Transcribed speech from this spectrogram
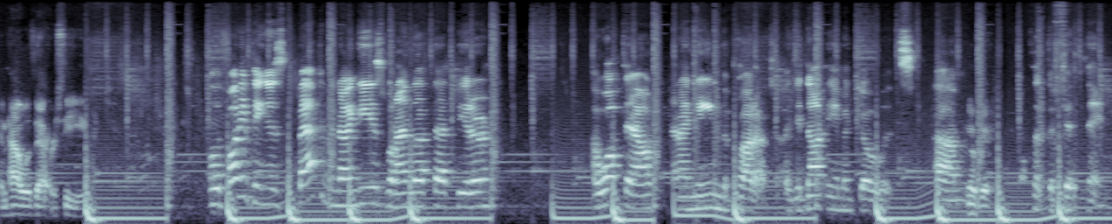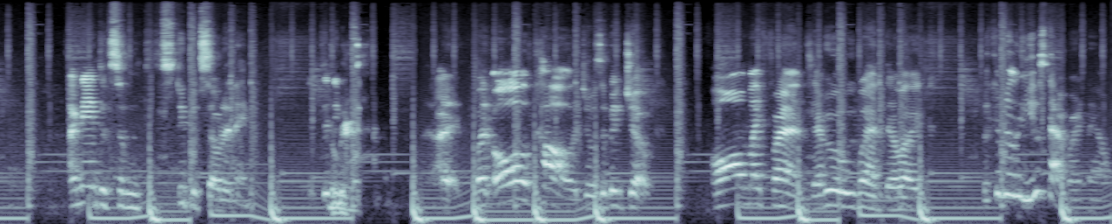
and how was that received? well, the funny thing is, back in the 90s when I left that theater, I walked out and I named the product. I did not name it GoLidz. Um, Okay. It's like the fifth name. I named it some stupid soda name. It didn't even. I, but all of college, it was a big joke. All my friends, everywhere we went, they're like, "We could really use that right now.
